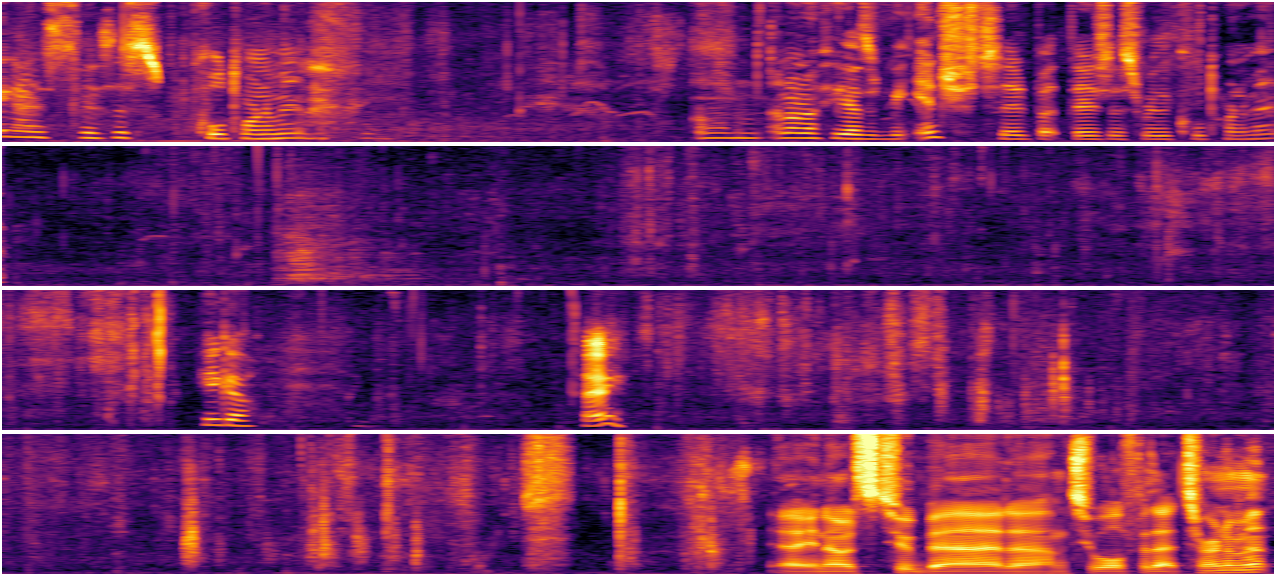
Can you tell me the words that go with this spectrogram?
Hey guys, there's this cool tournament. Um, I don't know if you guys would be interested, but there's this really cool tournament. Here you go. Hey. Yeah, you know, it's too bad. Uh, I'm too old for that tournament.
